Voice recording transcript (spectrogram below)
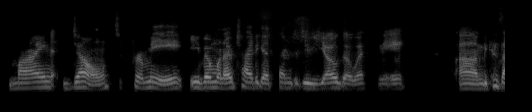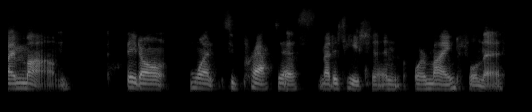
mine don't for me even when i try to get them to do yoga with me um, because i'm mom they don't want to practice meditation or mindfulness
